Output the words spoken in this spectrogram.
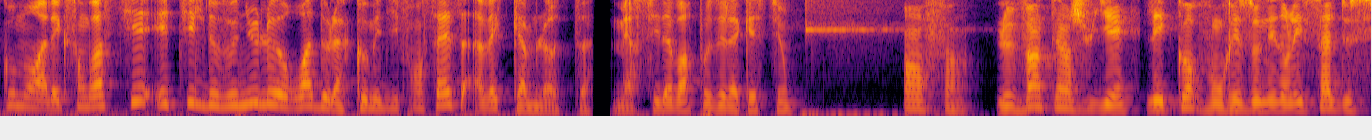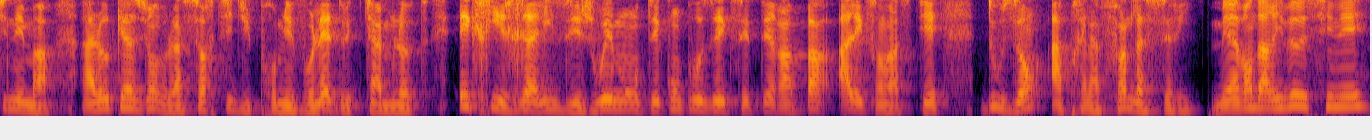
Comment Alexandre Astier est-il devenu le roi de la comédie française avec Camelot? Merci d'avoir posé la question. Enfin, le 21 juillet, les corps vont résonner dans les salles de cinéma à l'occasion de la sortie du premier volet de Camelot, écrit, réalisé, joué, monté, composé, etc. par Alexandre Astier, 12 ans après la fin de la série. Mais avant d'arriver au ciné,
